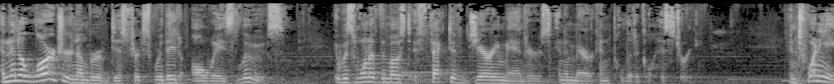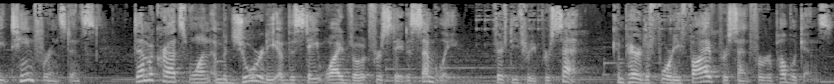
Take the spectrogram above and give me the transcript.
and then a larger number of districts where they'd always lose. It was one of the most effective gerrymanders in American political history. In 2018, for instance, Democrats won a majority of the statewide vote for state assembly, 53%, compared to 45% for Republicans.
